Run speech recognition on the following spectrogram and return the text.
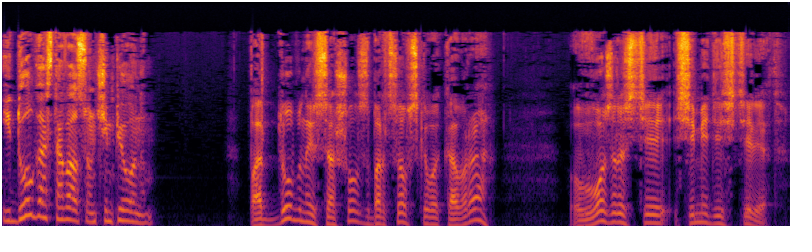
И долго оставался он чемпионом? Поддубный сошел с борцовского ковра в возрасте 70 лет.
